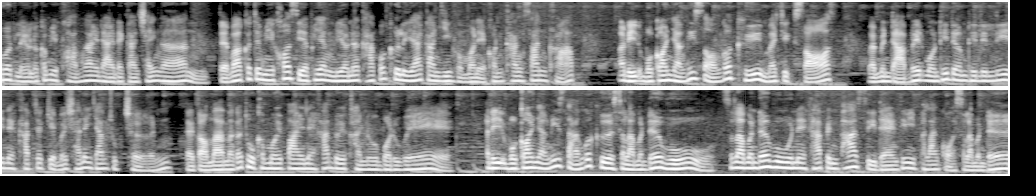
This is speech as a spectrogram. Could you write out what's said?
รวดเร็วแล้วก็มีความง่ายดายในการใช้งาน แต่ว่าก็จะมีข้อเสียเพียงอย่างเดียวนะครับก็คือระยะการยิงของมันเนี่ยค่อนข้างสั้นครับ อดีตอุปกรณ์อย่างที่ 2 ก็คือ Magic Sword มันเป็นดาบเวทมนต์ที่เดิมทีลิลลี่นะครับจะเก็บไว้ใช้ในยามฉุกเฉิน แต่ต่อมามันก็ถูกขโมยไปนะครับโดยคานูบอรูเวอดีตอุปกรณ์อย่างที่ 3 ก็คือ Salamander Wool Salamander Wool นะครับเป็นผ้าสีแดงที่มีพลังของ Salamander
